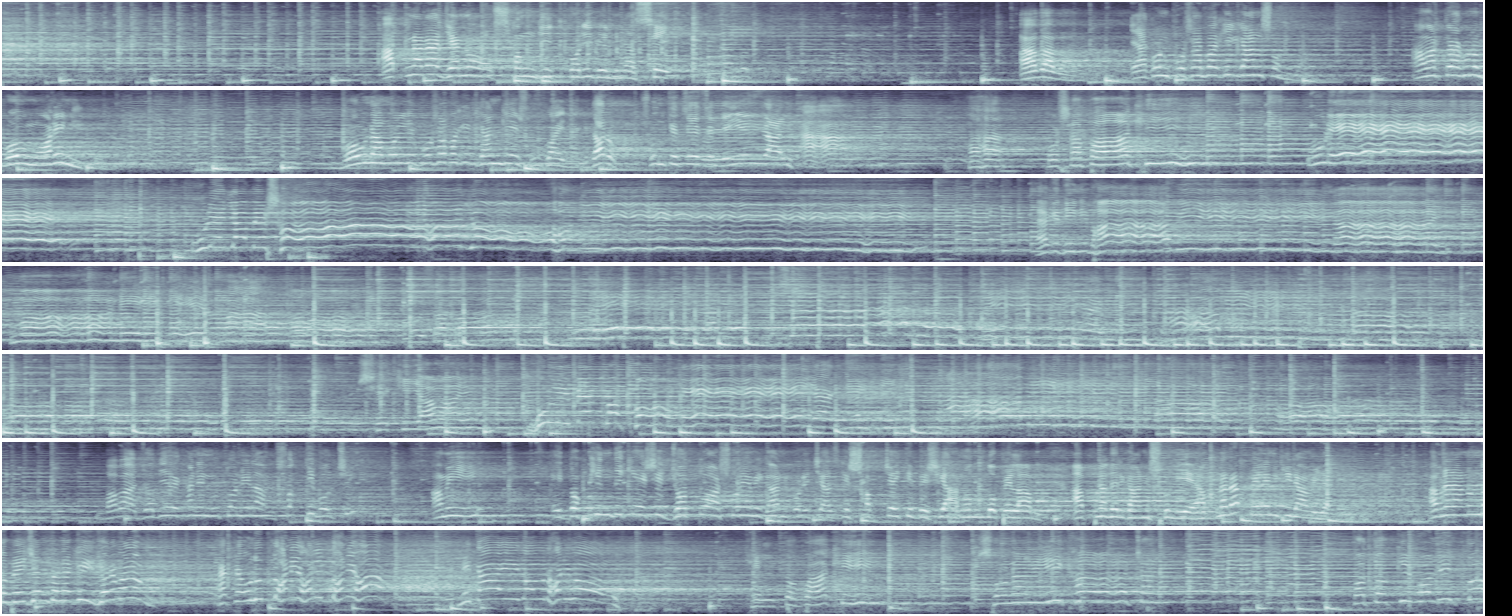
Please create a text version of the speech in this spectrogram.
আপনারা যেন সংগীত করিবেন না সে। আ বাবা এখন পোষা পাখির গান শুনব আমার তো এখনও বউ মরেনি বউ না মরলে পোষা পাখির গান গিয়ে শুকায় নাকি ধরো শুনতে চেয়েছে গেয়েই যাই হা হা হা পোষা পাখি বলছি, আমি এই দক্ষিণ দিকে এসে যত আসরে আমি গান করেছি, আজকে সবচাইতে বেশি আনন্দ পেলাম আপনাদের গান শুনিয়ে। আপনারা পেলেন কি না আমি জানি আপনারা আনন্দ পেয়েছেন তো নাকি? জোরে বলুন। একটা উলুপ ধনি হরি ধনি হোক। নিতাই গৌর হরিব খেলতো পাখি সোনালি খাচায়। কত কি বলি তো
